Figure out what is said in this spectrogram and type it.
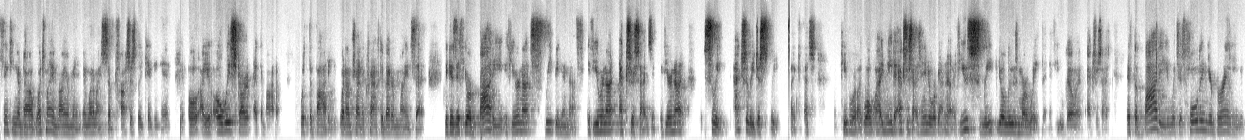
thinking about what's my environment and what am I subconsciously taking in. Oh, I always start at the bottom with the body when I'm trying to craft a better mindset. Because if your body, if you're not sleeping enough, if you are not exercising, if you're not sleep, actually just sleep. Like that's people were like, well, I need to exercise, I need to work out. No, if you sleep, you'll lose more weight than if you go and exercise. If the body, which is holding your brain,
